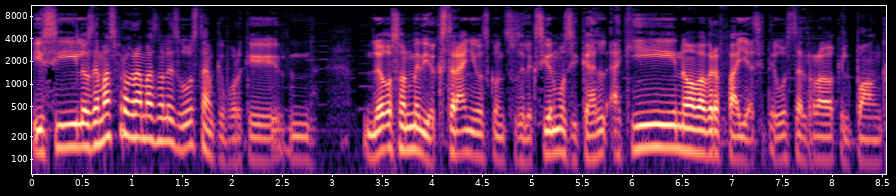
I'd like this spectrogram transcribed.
Y si los demás programas no les gustan, que porque luego son medio extraños con su selección musical, aquí no va a haber falla si te gusta el rock, el punk,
